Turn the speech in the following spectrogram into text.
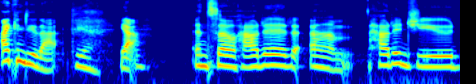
I can do that. Yeah. Yeah. And so how did um how did you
